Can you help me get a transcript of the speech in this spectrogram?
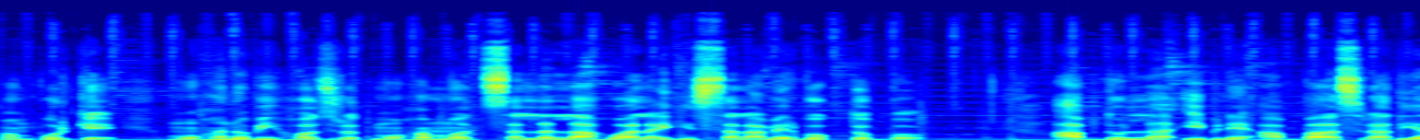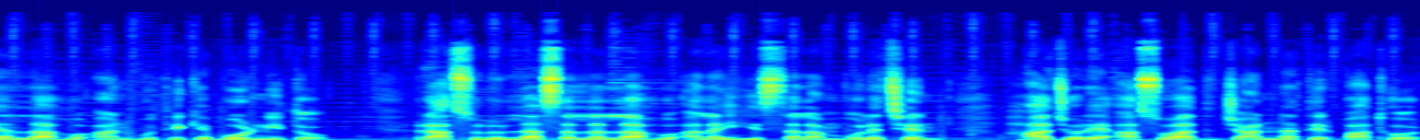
সম্পর্কে মহানবী হজরত মোহাম্মদ সাল্লাল্লাহু আলাইহিসালামের বক্তব্য। আবদুল্লাহ ইবনে আব্বাস রাদিয়াল্লাহু আনহু থেকে বর্ণিত। রাসুলুল্লাহ সাল্লাল্লাহু আলাইহিসাল্লাম বলেছেন, হাজরে আসওয়াদ জান্নাতের পাথর।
